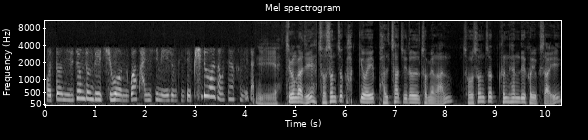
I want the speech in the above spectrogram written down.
어떤 일정 정도의 지원과 관심이 좀 굉장히 필요하다고 생각합니다. 예. 지금까지 조선족 학교의 발차주의를 조명한 조선족 근현대 교육사의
